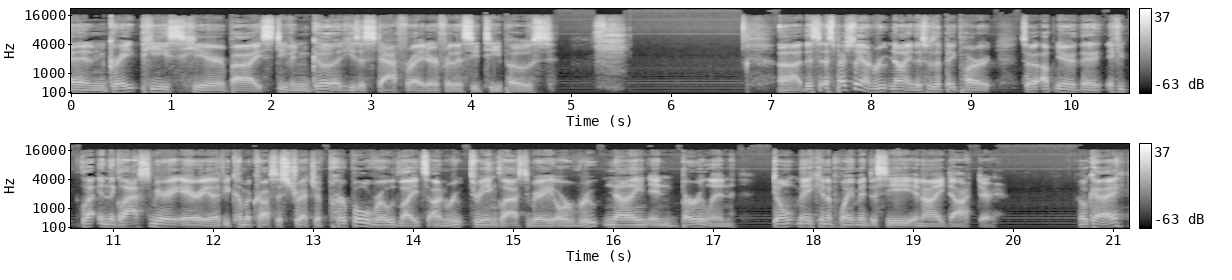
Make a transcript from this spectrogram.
And great piece here by Stephen Good. He's a staff writer for the CT Post. Uh, this, especially on Route Nine, this was a big part. So up near the, if you in the Glastonbury area, if you come across a stretch of purple road lights on Route Three in Glastonbury or Route Nine in Berlin, don't make an appointment to see an eye doctor. Okay.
